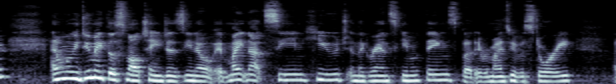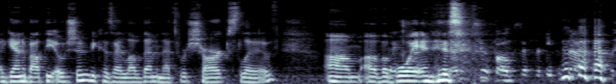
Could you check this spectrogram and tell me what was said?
and when we do make those small changes, you know, it might not seem huge in the grand scheme of things, but it reminds me of a story, again, about the ocean because I love them and that's where sharks live. Um, of a boy and his There's two folks, if you're keeping track.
